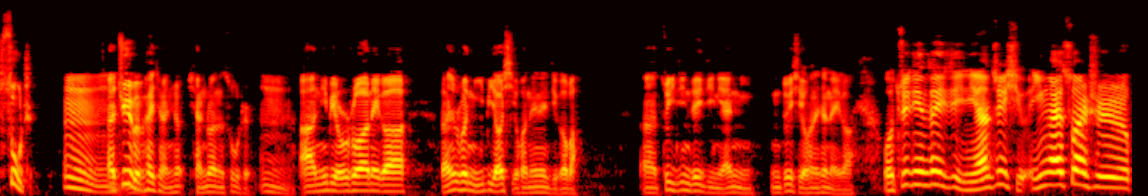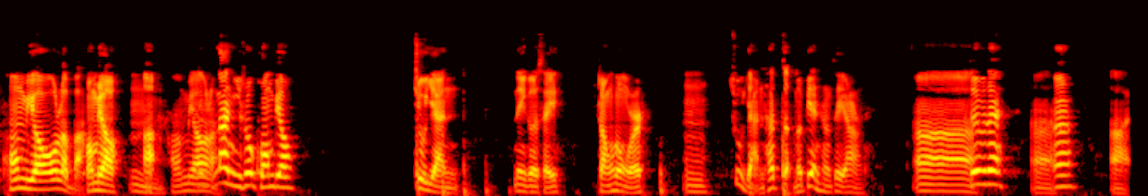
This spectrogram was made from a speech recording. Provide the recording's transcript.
素质，嗯，呃，具备拍前传前传的素质嗯啊。你比如说那个，咱就说你比较喜欢的那几个吧，呃，最近这几年你你最喜欢的是哪个？我最近这几年最喜应该算是狂飙了吧？狂飙嗯啊，，狂飙了，那你说狂飙，就演那个谁张颂文，嗯就演他怎么变成这样的，啊，对不对？嗯。嗯。啊，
